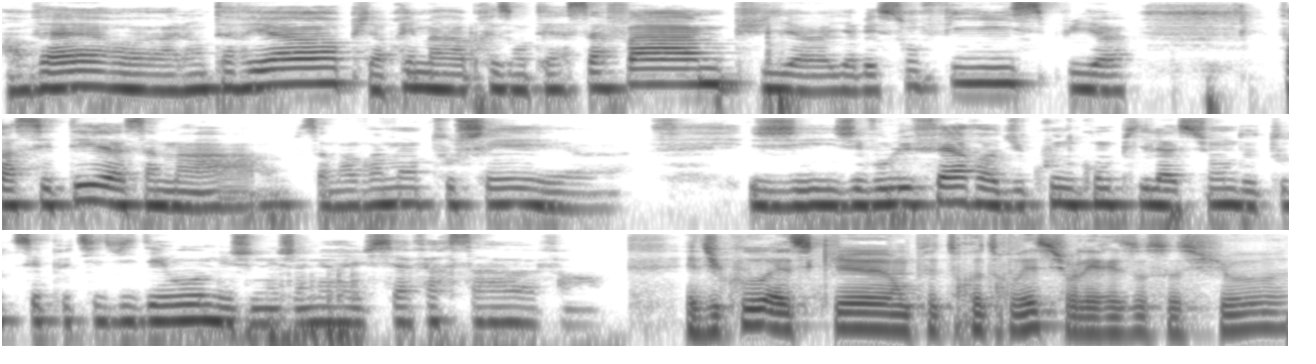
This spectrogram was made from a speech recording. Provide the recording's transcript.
un verre euh, à l'intérieur, puis après il m'a présenté à sa femme, puis euh, il y avait son fils, puis euh, enfin c'était ça m'a ça m'a vraiment touché j'ai voulu faire du coup une compilation de toutes ces petites vidéos mais je n'ai jamais réussi à faire ça enfin. Et du coup est-ce que on peut te retrouver sur les réseaux sociaux?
